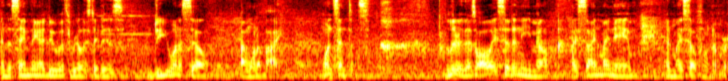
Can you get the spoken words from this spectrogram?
And the same thing I do with real estate is, do you want to sell? I want to buy. One sentence. Literally, that's all I said in the email. I signed my name and my cell phone number.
